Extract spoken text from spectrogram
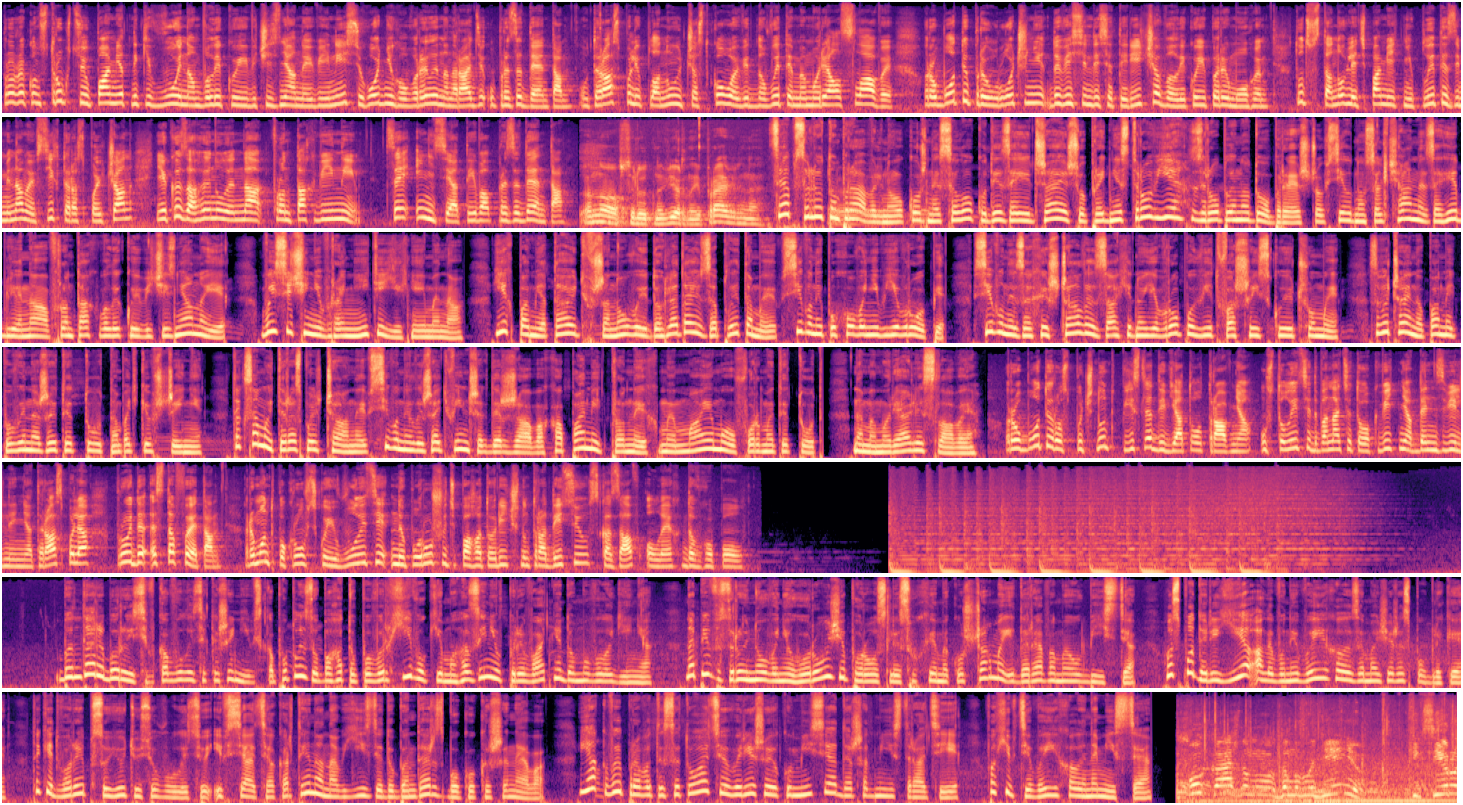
Про реконструкцію пам'ятників воїнам Великої вітчизняної війни сьогодні говорили на нараді у президента. У Терасполі планують частково відновити меморіал слави. Роботи приурочені до 80-річчя Великої перемоги. Тут встановлять пам'ятні плити з іменами всіх тераспольчан, які загинули на фронтах війни. Це ініціатива президента. Оно абсолютно верно и правильно. Це абсолютно правильно. У кожне село, куди заїжджаєш у Придністров'ї, зроблено добре, що всі односельчани загиблі на фронтах Великої Вітчизняної, висічені в граніті їхні імена. Їх пам'ятають, вшановують, доглядають за плитами. Всі вони поховані в Європі. Всі вони захищали Західну Європу від фашистської чуми. Звичайно, пам'ять повинна жити тут, на батьківщині. Так само й тераспольчани. Всі вони лежать в інших державах, а пам'ять про них ми маємо оформити тут, на меморіалі слави. Роботи розпочнуть після 9 травня. У столиці 12 квітня, в день звільнення Терасполя, пройде естафета. Ремонт Покровської вулиці не порушить багаторічну традицію, сказав Олег Довгопол. Бендери Борисівка, вулиця Кишинівська, поблизу багатоповерхівок і магазинів приватні домоволодіння. Напівзруйновані горожі порослі сухими кущами і деревами обійстя. Господарі є, але вони виїхали за межі республіки. Такі двори псують усю вулицю, і вся ця картина на в'їзді до Бендер з боку Кишинева. Як виправити ситуацію, вирішує комісія держадміністрації. Фахівці виїхали на місце. По каждому домовладению фиксируем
